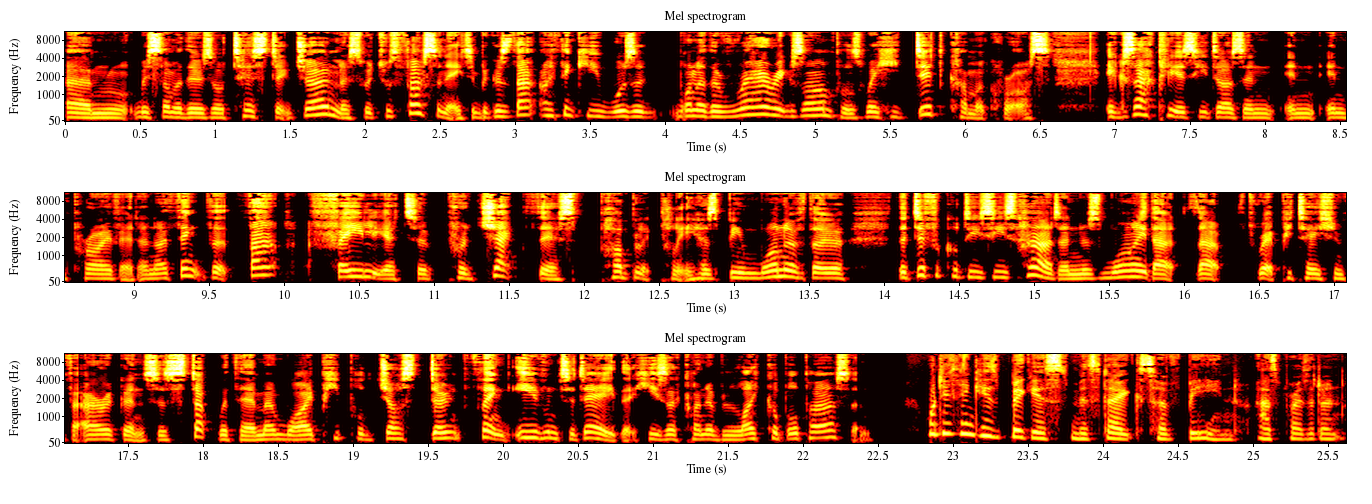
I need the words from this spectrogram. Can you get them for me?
um, with some of those autistic journalists, which was fascinating because that I think he was a, one of the rare examples where he did come across exactly as he does in, in in private. And I think that that failure to project this publicly has been one of the the difficulties he's had, and is why that that reputation for arrogance has stuck with him, and why people just don't think even today that he's a kind of likable person. What do you think his biggest mistakes have been as president?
